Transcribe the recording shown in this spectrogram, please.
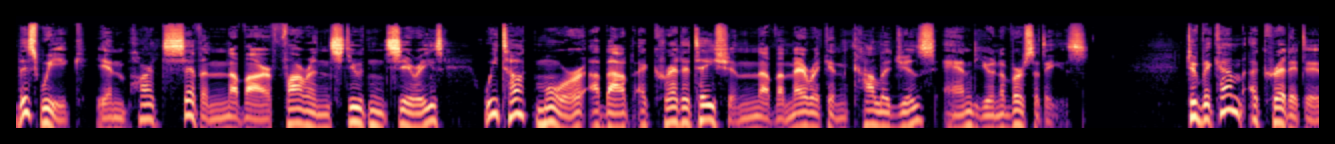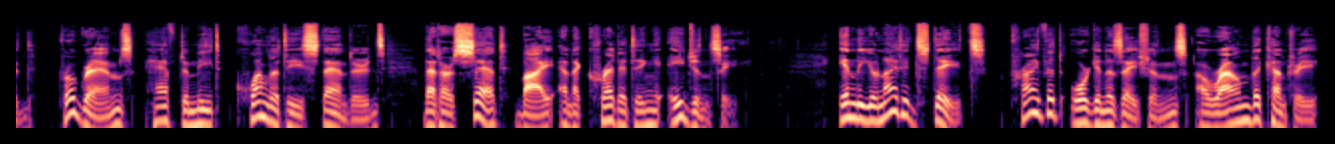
This week, in part 7 of our Foreign Student Series, we talk more about accreditation of American colleges and universities. To become accredited, programs have to meet quality standards that are set by an accrediting agency. In the United States, private organizations around the country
